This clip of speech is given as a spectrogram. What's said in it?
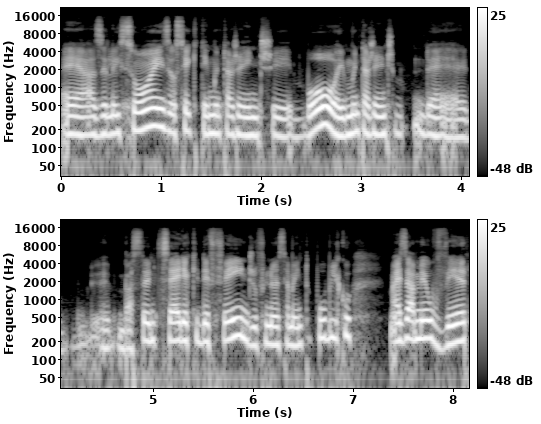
é, as eleições. Eu sei que tem muita gente boa e muita gente é, é, bastante séria que defende o financiamento público, mas, a meu ver,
